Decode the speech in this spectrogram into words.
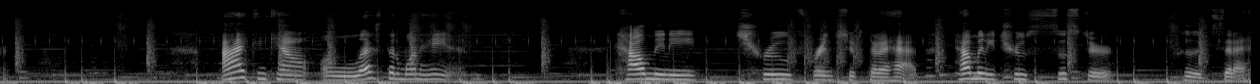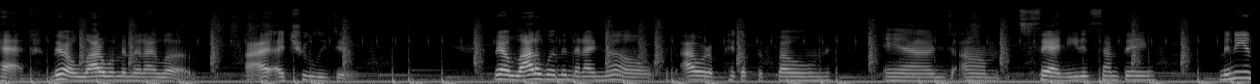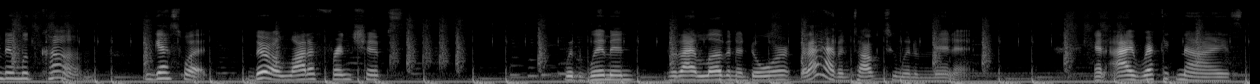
I can count on less than one hand how many true friendships that I have, how many true sisterhoods that I have. There are a lot of women that I love. I, I truly do. There are a lot of women that I know if I were to pick up the phone and um, say I needed something, many of them would come. And guess what? There are a lot of friendships with women that I love and adore that I haven't talked to in a minute. And I recognize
